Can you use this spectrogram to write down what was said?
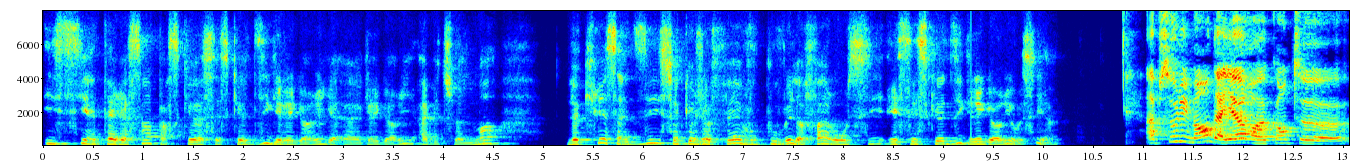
ici intéressant parce que c'est ce que dit Grégory, euh, Grégory habituellement. Le Christ a dit ce que je fais, vous pouvez le faire aussi. Et c'est ce que dit Grégory aussi. Hein. Absolument. D'ailleurs, euh, quand, euh,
